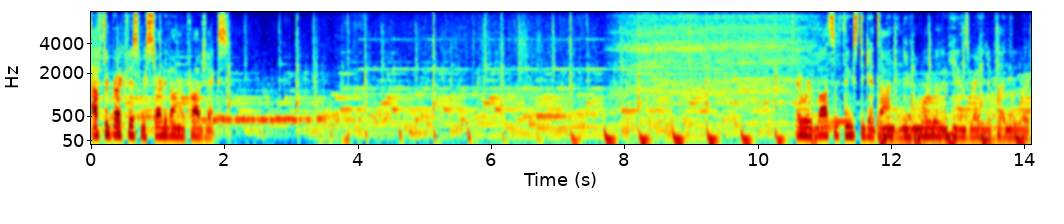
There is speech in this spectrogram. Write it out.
After breakfast, we started on our projects. There were lots of things to get done and even more willing hands ready to put in the work.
